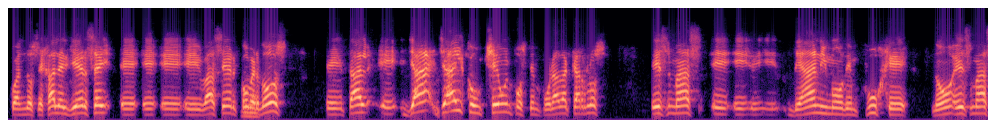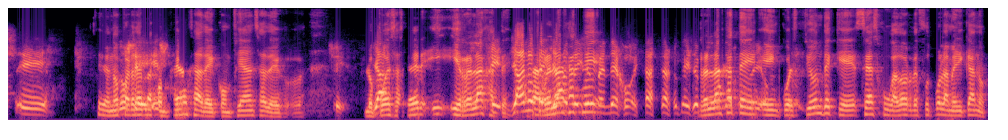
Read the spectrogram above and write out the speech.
cuando se jale el jersey, eh, eh, eh, va a ser cover 2 eh, tal, eh, ya, ya el cocheo en postemporada, Carlos, es más eh, de ánimo, de empuje, ¿no? Es más... de no, perder la confianza, de confianza, de... lo puedes hacer y, relájate. ya, no te, relájate, pendejo. relájate en cuestión de que seas jugador de fútbol americano.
